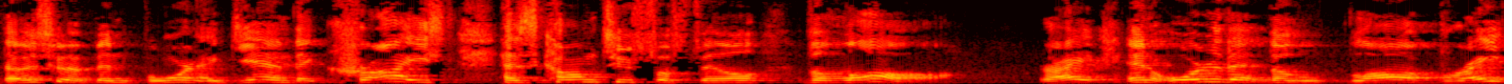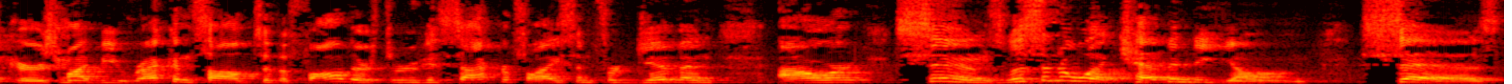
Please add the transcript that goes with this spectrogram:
those who have been born again, that Christ has come to fulfill the law, right? In order that the law breakers might be reconciled to the Father through his sacrifice and forgiven our sins. Listen to what Kevin DeYoung says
